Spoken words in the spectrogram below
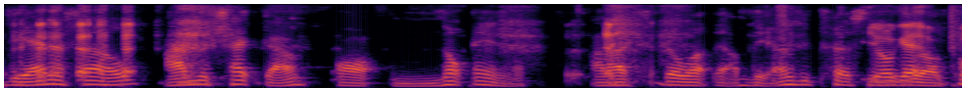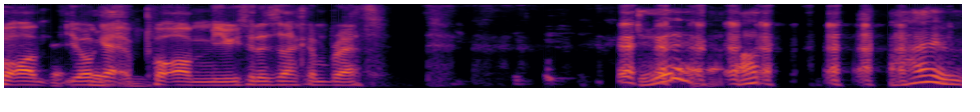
The NFL and the check down are not in it, and I feel like I'm the only person. You'll get put on. You'll get put on mute in a second, Brett. Do it. I, I,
